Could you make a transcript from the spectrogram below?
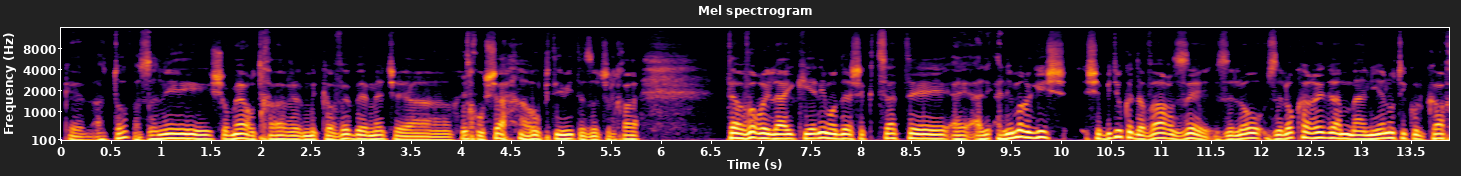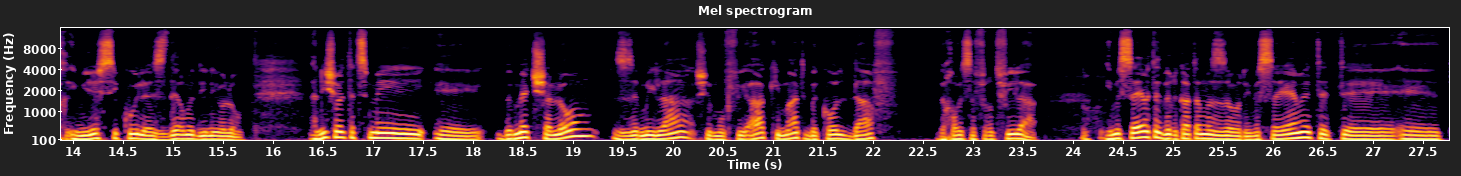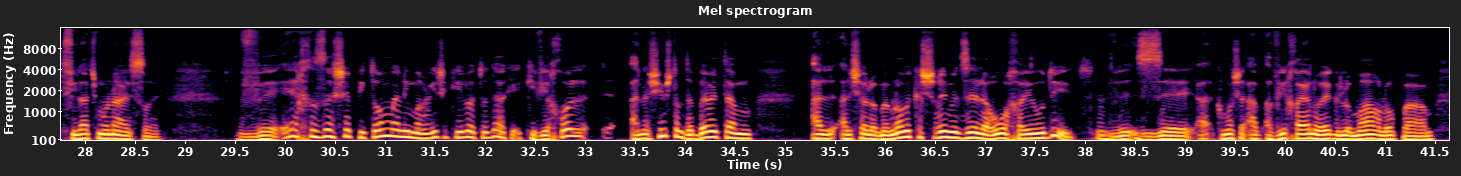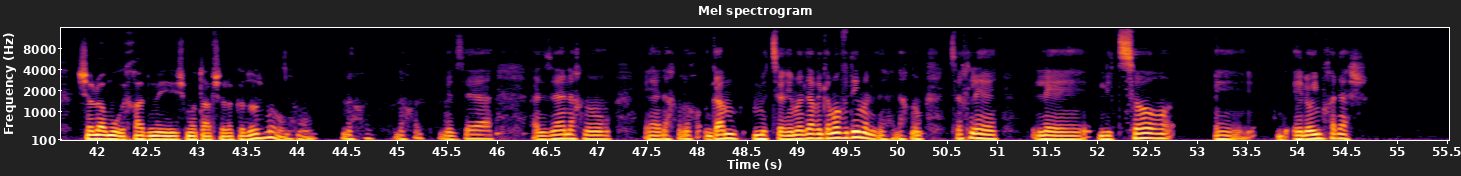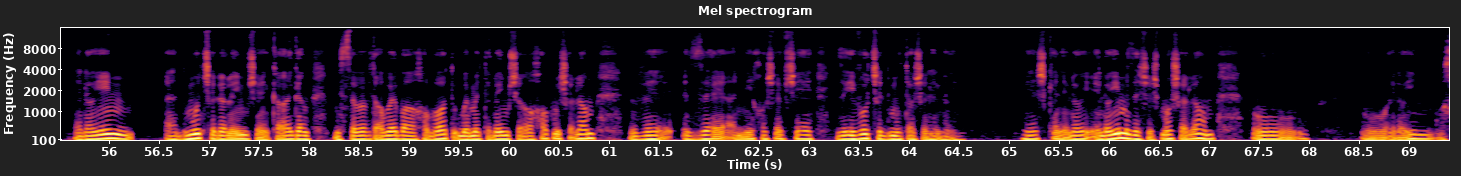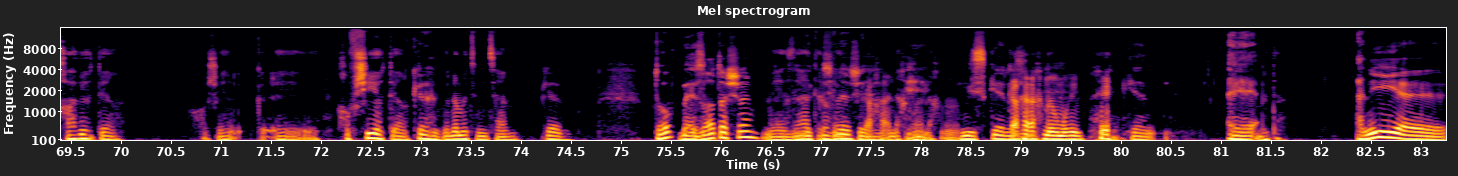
כן. אז טוב, אז אני שומע אותך ומקווה באמת שהתחושה האופטימית הזאת שלך תעבור אליי, כי אני מודה שקצת, אה, אני, אני מרגיש שבדיוק הדבר הזה, זה לא, זה לא כרגע מעניין אותי כל כך אם יש סיכוי להסדר מדיני או לא. אני שואל את עצמי, אה, באמת שלום זה מילה שמופיעה כמעט בכל דף, בכל ספר תפילה. היא מסיימת את ברכת המזון, היא מסיימת את אה, אה, תפילת שמונה עשרה. ואיך זה שפתאום אני מרגיש שכאילו, אתה יודע, כביכול, אנשים שאתה מדבר איתם על, על שלום, הם לא מקשרים את זה לרוח היהודית. וזה, כמו שאביך היה נוהג לומר לא פעם, שלום הוא אחד משמותיו של הקדוש ברוך הוא. נכון, נכון. וזה, על זה אנחנו, אה, אנחנו גם מצרים על זה, אבל גם עובדים על זה. אנחנו צריך ל, ל, ליצור אה, אלוהים חדש. אלוהים, הדמות של אלוהים שכרגע מסתובבת הרבה ברחובות, הוא באמת אלוהים שרחוק משלום, וזה, אני חושב שזה עיוות של דמותו של אלוהים. ויש כאן אלוהים, אלוהים הזה ששמו שלום, הוא, הוא אלוהים רחב יותר, אה, חופשי יותר, כן. ולא מצומצם. כן. טוב, בעזרת השם. בעזרת השם, ככה אנחנו, אנחנו, נזכה ככה לזה. אנחנו אומרים. כן. אה. אני אה,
